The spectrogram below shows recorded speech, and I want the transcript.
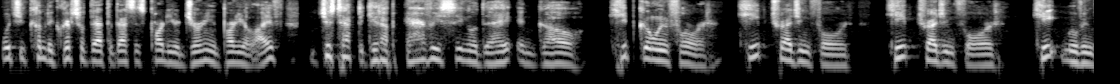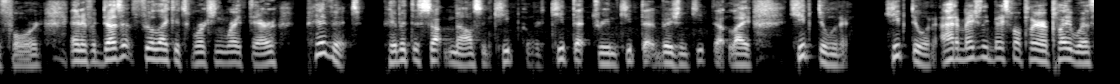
once you come to grips with that, that that's just part of your journey and part of your life, you just have to get up every single day and go. Keep going forward. Keep trudging forward. Keep trudging forward. Keep moving forward. And if it doesn't feel like it's working right there, pivot. Pivot to something else and keep going. Keep that dream. Keep that vision. Keep that light. Keep doing it. Keep doing it. I had a major league baseball player I played with.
